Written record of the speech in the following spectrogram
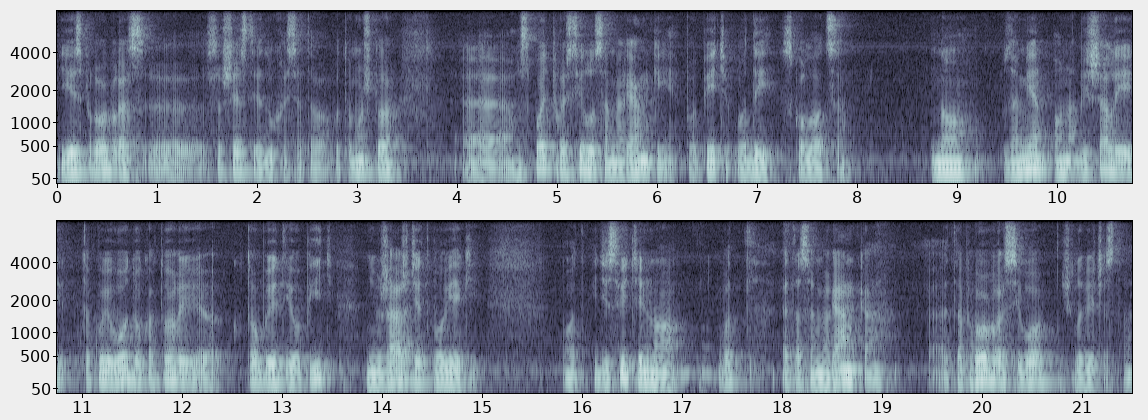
есть прообраз э, сошествия Духа Святого, потому что э, Господь просил у самарянки попить воды с колодца. Но взамен он обещал ей такую воду, которой, э, кто будет ее пить, не жаждет вовеки. Вот. И действительно, вот эта самарянка, э, это прообраз всего человечества.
